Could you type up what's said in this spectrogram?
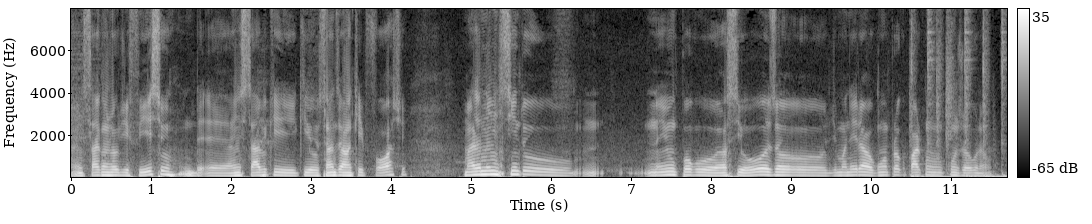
A gente sabe que é um jogo difícil, é, a gente sabe que, que o Santos é uma equipe forte, mas eu não me sinto nem um pouco ansioso ou de maneira alguma preocupado com, com o jogo não.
